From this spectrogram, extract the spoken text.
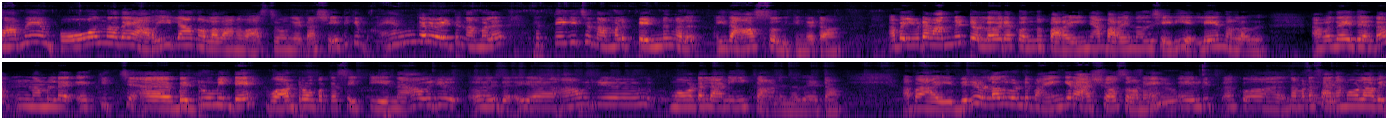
സമയം പോകുന്നതേ അറിയില്ല എന്നുള്ളതാണ് വാസ്തവം കേട്ടോ. ശരിക്കും ഭയങ്കരമായിട്ട് നമ്മൾ പ്രത്യേകിച്ച് നമ്മൾ പെണ്ണുങ്ങൾ ഇത് ആസ്വദിക്കും കേട്ടോ. അപ്പൊ ഇവിടെ വന്നിട്ടുള്ളവരൊക്കെ ഒന്ന് പറയും ഞാൻ പറയുന്നത് ശരിയല്ലേ എന്നുള്ളത്. അപ്പൊ അതായത് കണ്ടോ? നമ്മളുടെ കിച്ചൺ ബെഡ്റൂമിന്റെ വാർഡ്രോബ് ഒക്കെ സെറ്റ് ചെയ്യുന്ന ആ ഒരു ഇത് ആ ഒരു മോഡലാണ് ഈ കാണുന്നത് കേട്ടോ. അപ്പൊ ഇവരുള്ളത് കൊണ്ട് ഭയങ്കര ആശ്വാസമാണേ. ഇവർ നമ്മുടെ സനമോള അവർ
